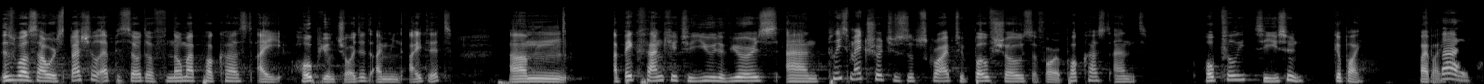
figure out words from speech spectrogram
this was our special episode of Nomad Podcast. I hope you enjoyed it. I mean, I did. Um, a big thank you to you, the viewers, and please make sure to subscribe to both shows of our podcast and hopefully see you soon. Goodbye. Bye-bye. Bye.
